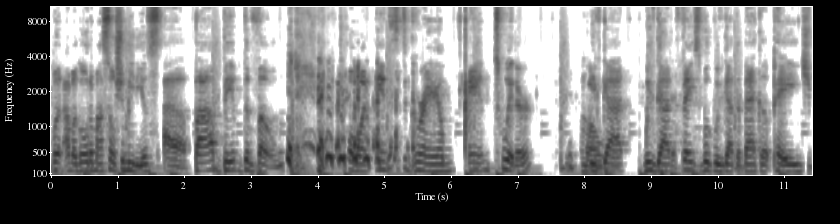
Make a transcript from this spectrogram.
but I'm gonna go to my social medias. Uh, Bob Biv DeVoe on Instagram and Twitter. We've got we've got Facebook. We've got the backup page,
